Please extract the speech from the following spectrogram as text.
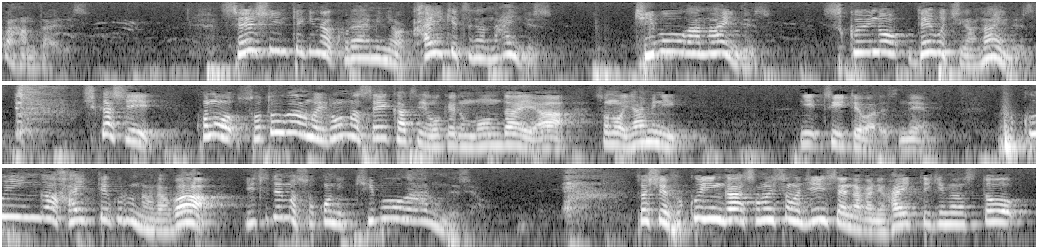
く反対です。精神的な暗闇には解決がないんです。希望がないんです。救いの出口がないんです。しかしこの外側のいろんな生活における問題やその闇にについてはですね福音が入ってくるならばいつでもそこに希望があるんですよ。そして福音がその人の人生の中に入ってきますと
